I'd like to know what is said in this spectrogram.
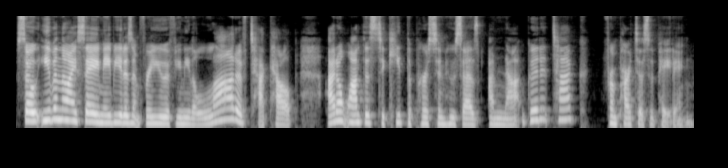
So, even though I say maybe it isn't for you if you need a lot of tech help, I don't want this to keep the person who says, I'm not good at tech from participating.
